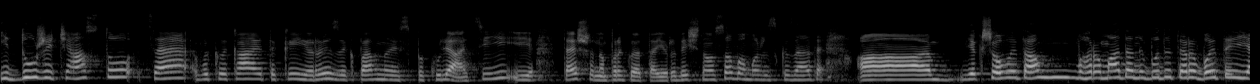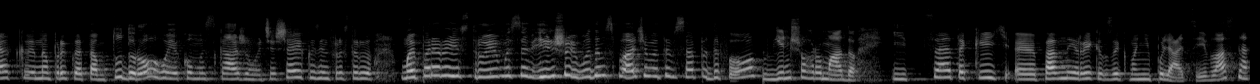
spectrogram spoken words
І дуже часто це викликає такий ризик певної спекуляції, і те, що, наприклад, та юридична особа може сказати: а якщо ви там громада не будете робити, як, наприклад, там ту дорогу, яку ми скажемо, чи ще якусь інфраструктуру, ми перереєструємося в іншу і будемо сплачувати все ПДФО в іншу громаду. І це такий е, певний ризик маніпуляції. Власне,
